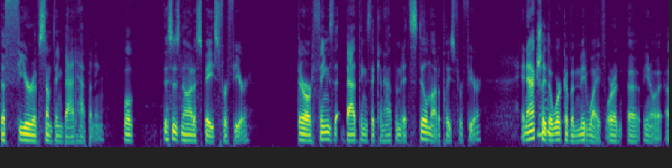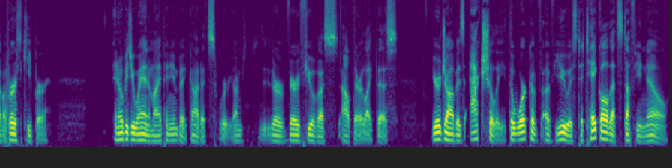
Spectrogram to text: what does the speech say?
the fear of something bad happening. Well, this is not a space for fear. There are things that bad things that can happen, but it's still not a place for fear. And actually, no. the work of a midwife or a, a you know a birth keeper an OBGYN in my opinion, but God, it's we're, I'm, there are very few of us out there like this. Your job is actually the work of, of you is to take all that stuff you know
